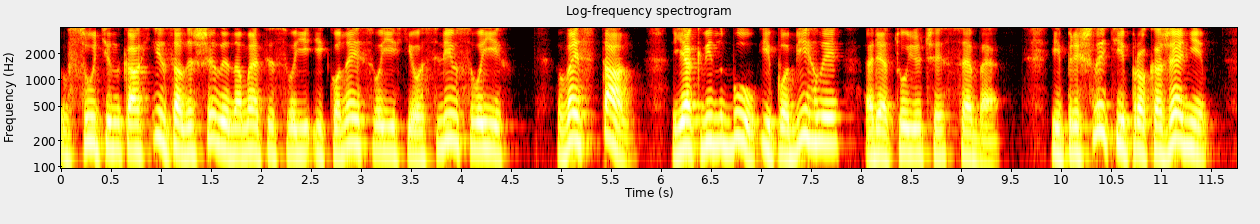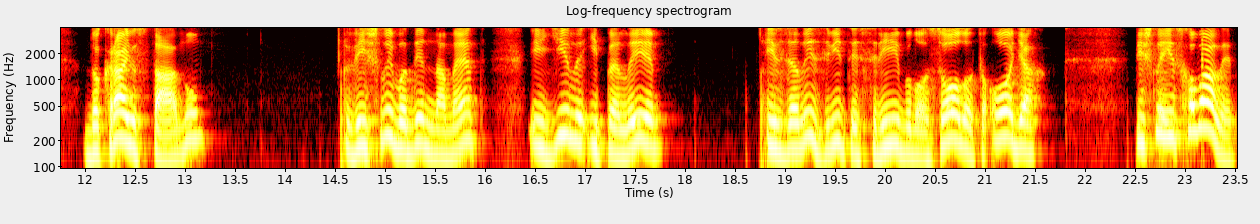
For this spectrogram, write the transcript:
в сутінках, і залишили намети свої, і коней своїх, і ослів своїх, весь стан, як він був, і побігли, рятуючи себе. І прийшли ті прокажені до краю стану, війшли в один намет, і їли, і пили, і взяли звідти срібло, золото, одяг, пішли і сховали.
